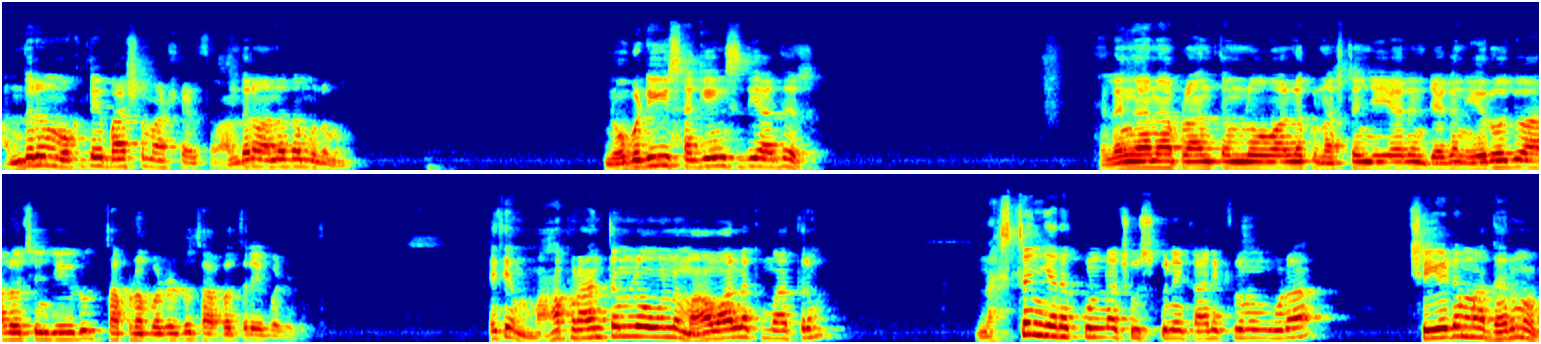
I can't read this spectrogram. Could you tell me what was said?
అందరం ఒకటే భాష మాట్లాడతాం అందరం అన్నదమ్ములము. Nobody is against the other Telangana ప్రాంతంలో వాళ్ళకు నష్టం చేయాలని జగన్ ఏ రోజు ఆలోచన చేయడు తపన పడడు తాపత్రయపడడు. అయితే మా ప్రాంతంలో ఉన్న మా వాళ్ళకు మాత్రం నష్టం జరగకుండా చూసుకునే కార్యక్రమం కూడా చేయడం మా ధర్మం.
